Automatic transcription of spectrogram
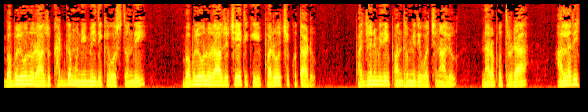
బబులోను రాజు ఖడ్గము నీ మీదికి వస్తుంది. బబులోను రాజు చేతికి పరో చిక్కుతాడు. పద్దెనిమిది పంతొమ్మిది వచనాలు. నరపుత్రుడా అల్లరి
